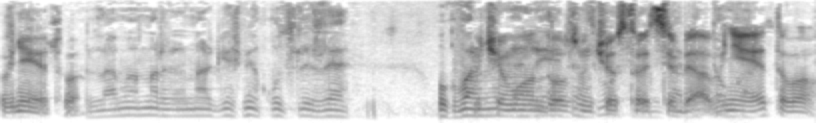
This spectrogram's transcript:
вне этого? Почему он должен чувствовать себя вне этого?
